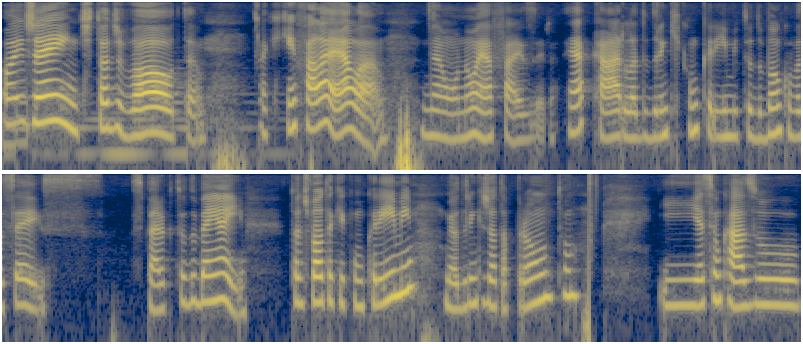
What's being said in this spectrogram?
Oi, gente, tô de volta. Aqui quem fala é ela. Não, não é a Pfizer. É a Carla do Drink com Crime. Tudo bom com vocês? Espero que tudo bem aí. Tô de volta aqui com crime. Meu drink já tá pronto. E esse é um caso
